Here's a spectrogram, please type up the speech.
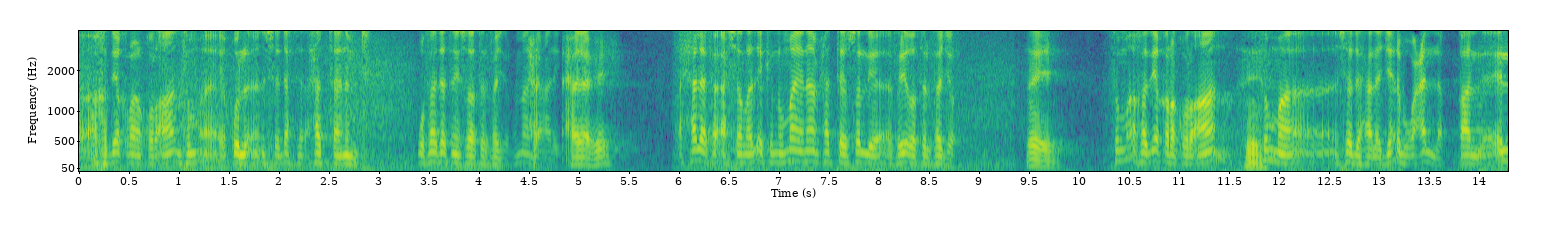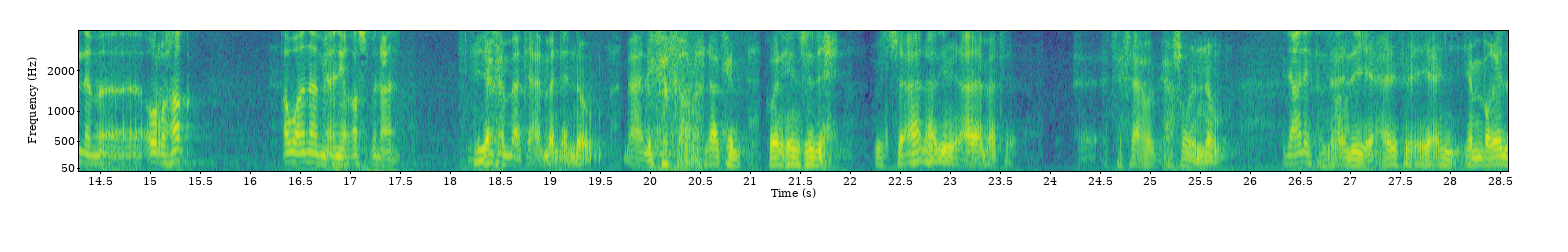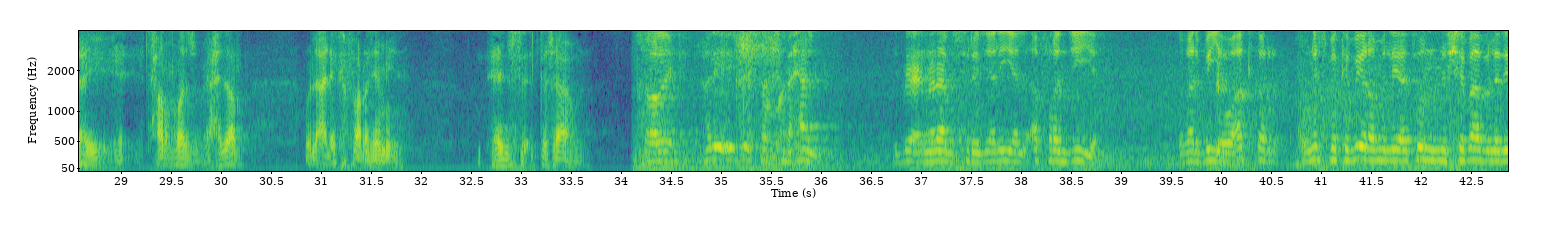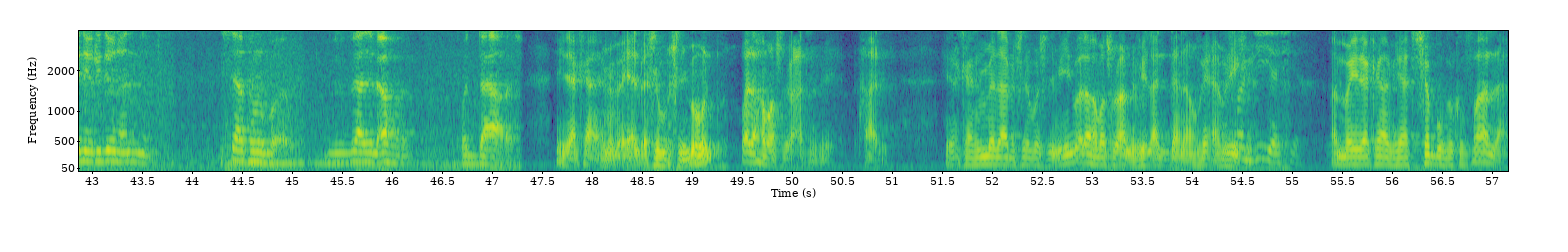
أخذ يقرأ القرآن ثم يقول انسدحت حتى نمت. وفاتتني صلاة الفجر فماذا علي؟ حلف إيش؟ حلف أحسن عليك أنه ما ينام حتى يصلي فريضة الفجر. إي. ثم أخذ يقرأ قرآن ثم انسدح على جانب وعلق قال إن لم أرهق أو أنام يعني غصبا عنه. إذا كان ما تعمد النوم ما عليه كفارة لكن كونه ينسدح ويتساءل هذه من علامات التساهل بحصول النوم. إذا عليه كفارة. اللي يعرف يعني ينبغي له يتحرز ويحذر ولا عليه كفارة يمين. التساهل. عليك هل يجوز فتح محل لبيع الملابس الرجالية الأفرنجية الغربية وأكثر ونسبة كبيرة من اللي يأتون من الشباب الذين يريدون أن يسافروا ببلاد العهر والدعارة؟ إذا كان مما يلبس المسلمون ولا مصنوعة في الخارج إذا كان من ملابس المسلمين ولا مصنوعة في لندن أو في أمريكا. أفرنجية يا شيخ. أما إذا كان فيها تشبه بالكفار لا.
